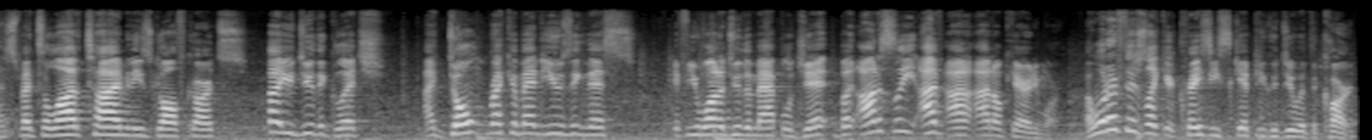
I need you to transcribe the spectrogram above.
I spent a lot of time in these golf carts. How you do the glitch. I don't recommend using this if you want to do the map legit. But honestly, I, I, I don't care anymore. I wonder if there's like a crazy skip you could do with the cart.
